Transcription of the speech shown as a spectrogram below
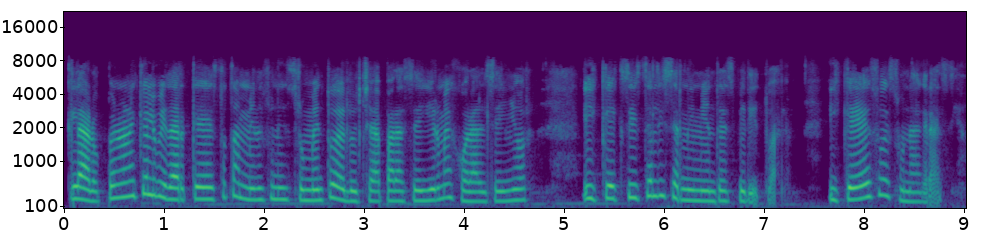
Claro, pero no hay que olvidar que esto también es un instrumento de lucha para seguir mejor al Señor y que existe el discernimiento espiritual y que eso es una gracia.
